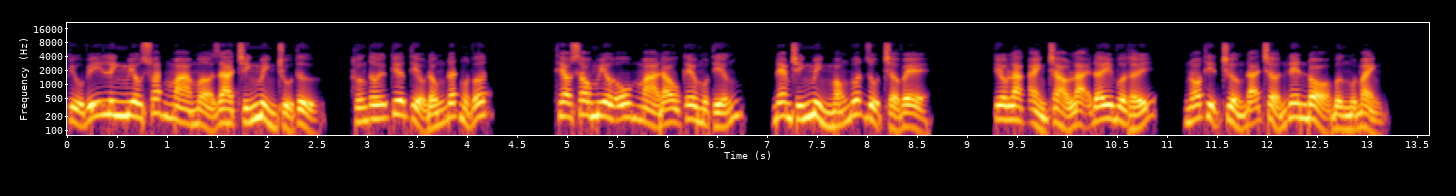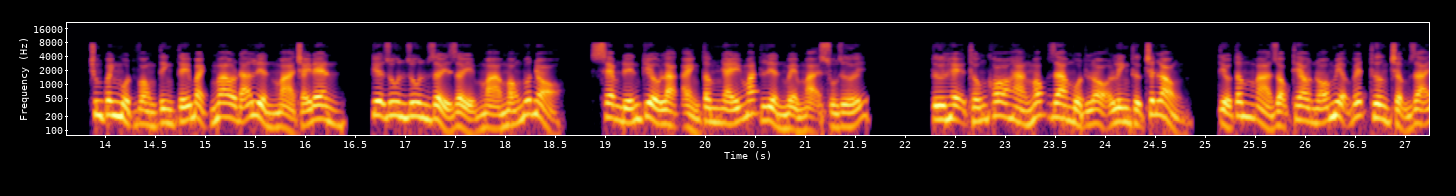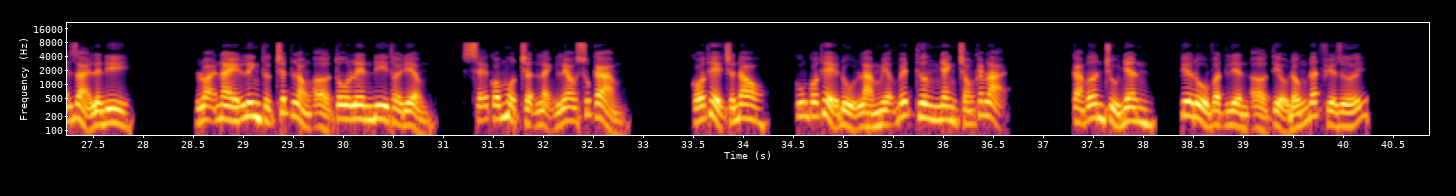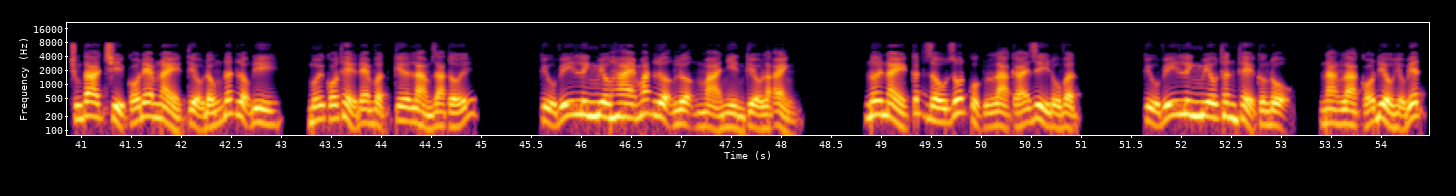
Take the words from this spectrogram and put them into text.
Cửu vĩ linh miêu soát mà mở ra chính mình chủ tử, hướng tới kia tiểu đống đất một vớt. Theo sau miêu ô mà đau kêu một tiếng, đem chính mình móng vuốt rụt trở về. Tiêu lạc ảnh chảo lại đây vừa thấy, nó thịt trưởng đã trở nên đỏ bừng một mảnh. Trung quanh một vòng tinh tế bạch mau đã liền mà cháy đen, kia run run rẩy rẩy mà móng vuốt nhỏ, xem đến kiều lạc ảnh tâm nháy mắt liền mềm mại xuống dưới. Từ hệ thống kho hàng móc ra một lọ linh thực chất lỏng, tiểu tâm mà dọc theo nó miệng vết thương chậm rãi giải lên đi. Loại này linh thực chất lỏng ở tô lên đi thời điểm, sẽ có một trận lạnh leo xúc cảm. Có thể chấn đau, cũng có thể đủ làm miệng vết thương nhanh chóng khép lại. Cảm ơn chủ nhân, kia đồ vật liền ở tiểu đống đất phía dưới. Chúng ta chỉ có đem này tiểu đống đất lộng đi, mới có thể đem vật kia làm ra tới. Cửu vĩ linh miêu hai mắt lượng lượng mà nhìn kiều lạc ảnh. Nơi này cất dấu rốt cuộc là cái gì đồ vật. Cửu vĩ linh miêu thân thể cường độ, nàng là có điều hiểu biết.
